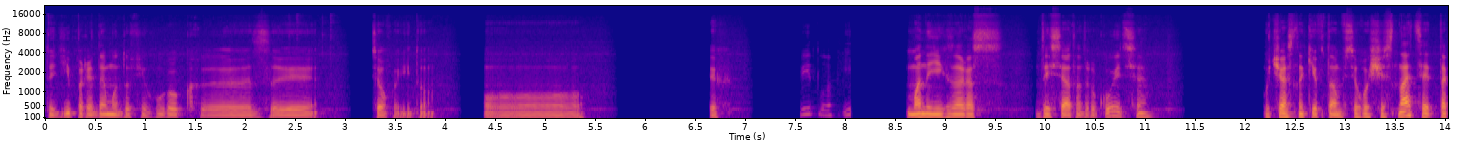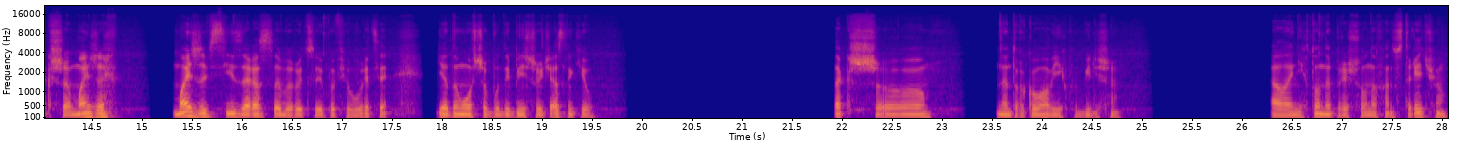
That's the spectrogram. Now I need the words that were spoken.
Тоді перейдемо до фігурок е, з цього відео. О... Тих. Світло. У мене їх зараз 10 друкується. Учасників там всього 16, так що майже, майже всі зараз заберуть собі по фігурці. Я думав, що буде більше учасників. Так що не друкував їх побільше. Але ніхто не прийшов на фан-встречу.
